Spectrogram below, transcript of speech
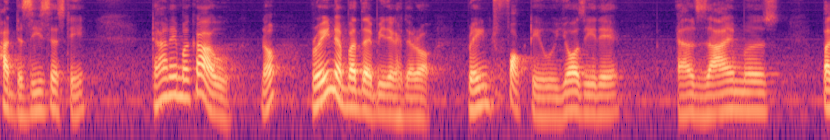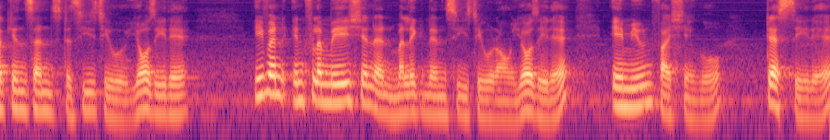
heart diseases တွေဒါတွေမကဘူးเนาะ brain နဲ့ပတ်သက်ပြီးတဲ့ခါကျတော့ brain fog တွေကိုညော့စေတယ် Alzheimer's Parkinson's disease တွေကိုညော့စေတယ် even inflammation and malignancies တွေကိုတော့ညော့စေတယ် immune function ကိုတက်စေတယ်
